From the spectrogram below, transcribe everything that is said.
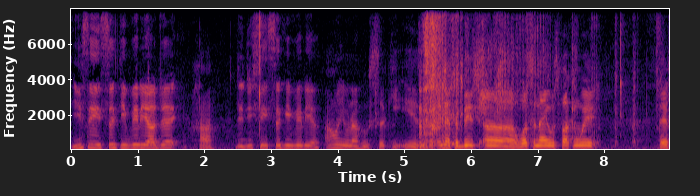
You seen Suki video, Jack? Huh? Did you see Suki video? I don't even know who Suki is. Isn't that the bitch? Uh, what's her name? Was fucking with that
